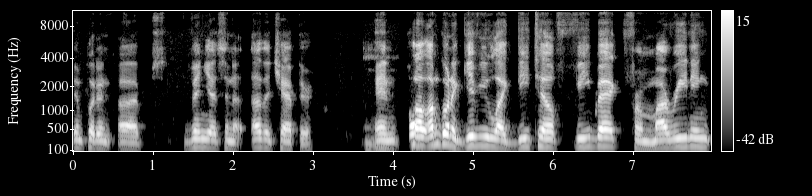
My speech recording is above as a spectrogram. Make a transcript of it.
input in uh vignettes in the other chapter. Mm. And Paul, I'm going to give you like detailed feedback from my reading.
